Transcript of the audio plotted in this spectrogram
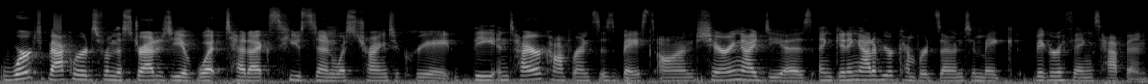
worked backwards from the strategy of what TEDx Houston was trying to create. The entire conference is based on sharing ideas and getting out of your comfort zone to make bigger things happen.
